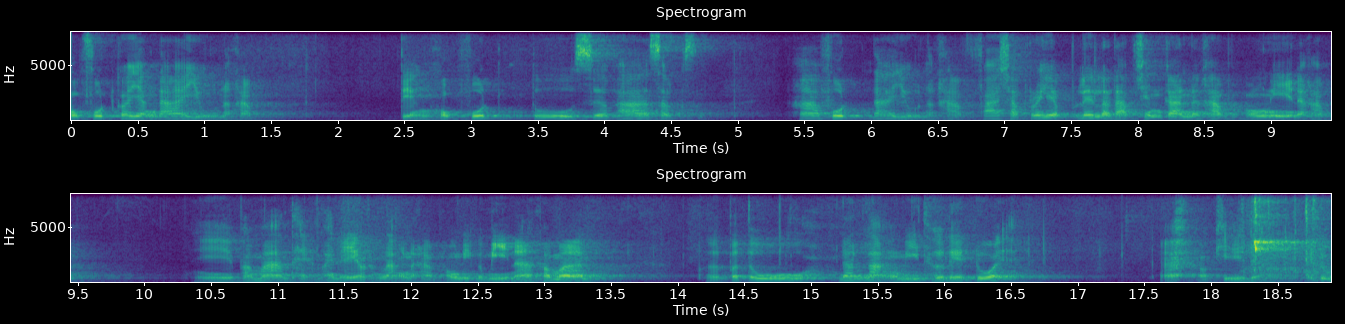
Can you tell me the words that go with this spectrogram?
6 ฟุตก็ยังได้อยู่นะครับ เตียง 6 ฟุต ตู้เสื้อผ้าสัก 5 ฟุตได้อยู่นะครับฝ้าฉับเรียบเล่นระดับเช่นกันนะครับ ห้องนี้นะครับนี่ผ้าม่านแถมให้แล้วทั้งหลังนะครับ ห้องนี้ก็มีนะผ้าม่านเปิดประตูด้านหลังมีเทเลสด้วยอะโอเคเดี๋ยวไปดู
